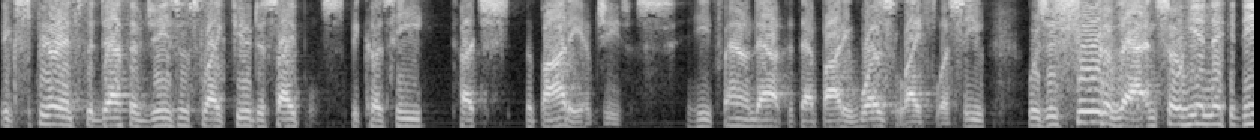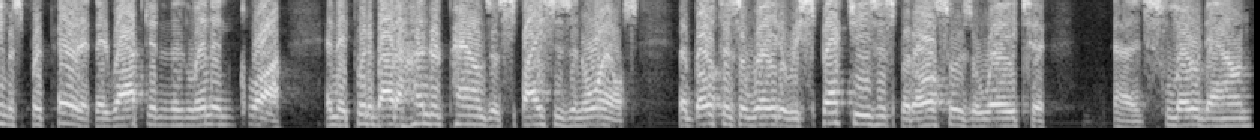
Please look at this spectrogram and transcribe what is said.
experienced the death of Jesus like few disciples because he touched the body of Jesus. He found out that that body was lifeless. He was assured of that. And so he and Nicodemus prepared it. They wrapped it in the linen cloth and they put about a hundred pounds of spices and oils, uh, both as a way to respect Jesus, but also as a way to uh, slow down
